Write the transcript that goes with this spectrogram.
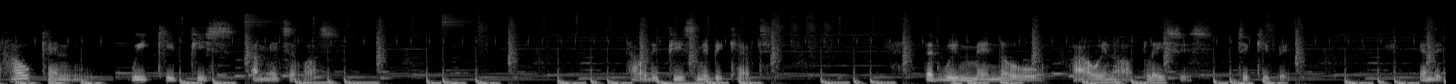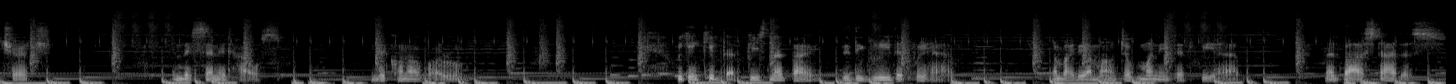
how can we keep peace amidst of us? How the peace may be kept, that we may know how in our places to keep it in the church, in the Senate House, in the corner of our room. We can keep that peace not by the degree that we have, not by the amount of money that we have, not by our status.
